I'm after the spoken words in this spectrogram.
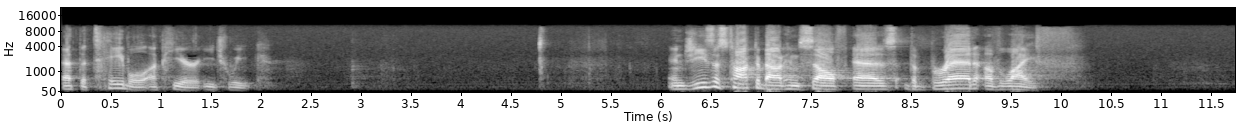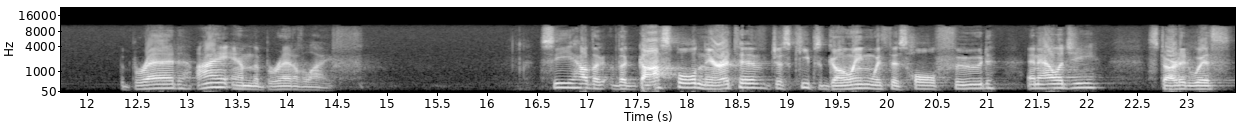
at the table up here each week. And Jesus talked about himself as the bread of life. The bread, I am the bread of life. See how the, the gospel narrative just keeps going with this whole food analogy? Started with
